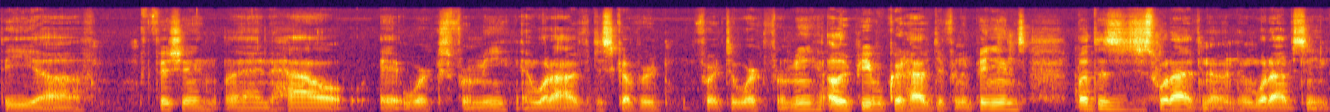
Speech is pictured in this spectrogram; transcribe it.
the uh, fishing and how it works for me and what I've discovered for it to work for me. Other people could have different opinions, but this is just what I've known and what I've seen.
